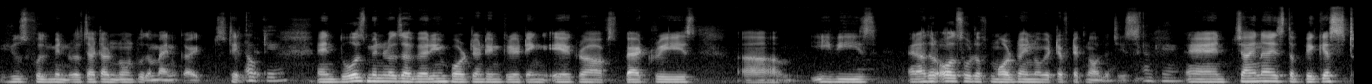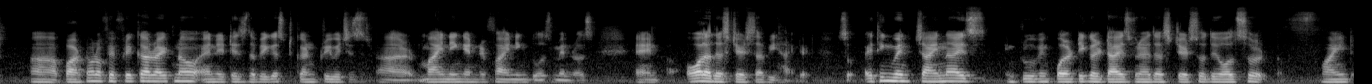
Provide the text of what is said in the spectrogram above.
useful minerals that are known to the mankind still. Okay. And those minerals are very important in creating aircrafts, batteries, um, EVs, and other all sort of modern innovative technologies. Okay. And China is the biggest uh, partner of Africa right now, and it is the biggest country which is uh, mining and refining those minerals, and all other states are behind it. So I think when China is improving political ties with other states, So they also find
